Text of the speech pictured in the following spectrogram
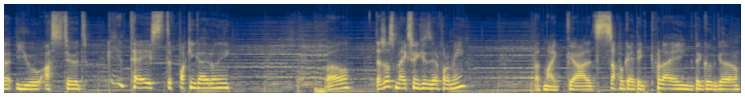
uh, you astute. Can you taste the fucking irony? Well, that just makes things easier for me. But my god, it's suffocating playing the good girl.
